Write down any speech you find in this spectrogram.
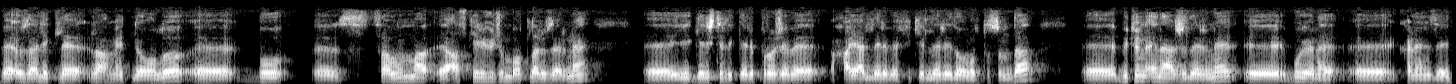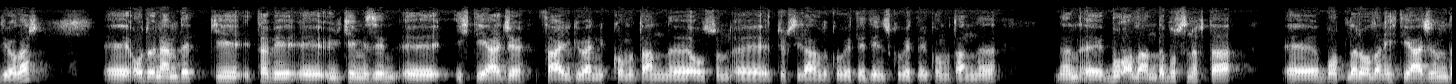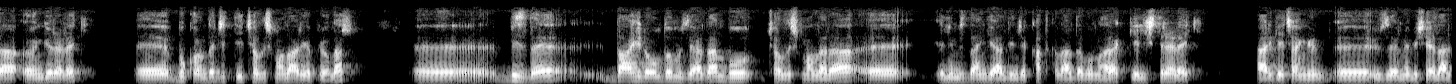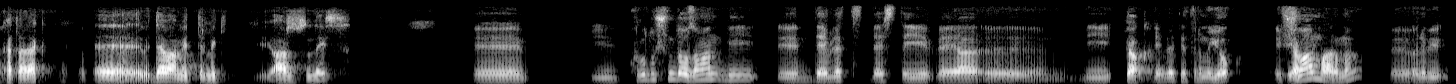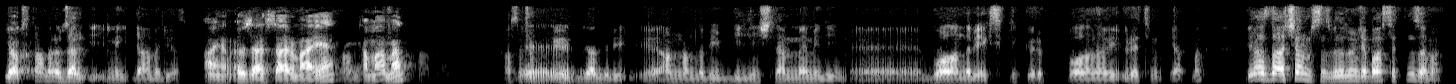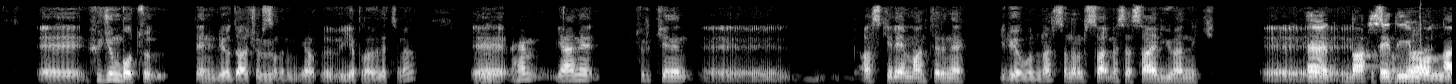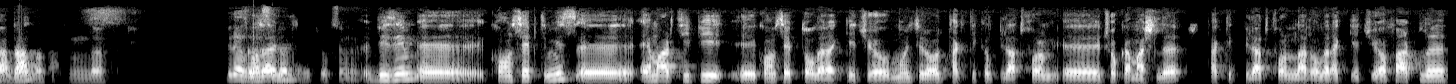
ve özellikle rahmetli oğlu e, bu e, savunma e, askeri hücum botlar üzerine e, geliştirdikleri proje ve hayalleri ve fikirleri doğrultusunda e, bütün enerjilerini e, bu yöne e, kanalize ediyorlar. E, o dönemdeki tabii e, ülkemizin e, ihtiyacı sahil güvenlik komutanlığı olsun, e, Türk Silahlı Kuvvetleri, Deniz Kuvvetleri Komutanlığı'nın e, bu alanda, bu sınıfta e, botları olan ihtiyacını da öngörerek e, bu konuda ciddi çalışmalar yapıyorlar. E, biz de dahil olduğumuz yerden bu çalışmalara e, elimizden geldiğince katkılarda bulunarak, geliştirerek, her geçen gün e, üzerine bir şeyler katarak e, devam ettirmek arzusundayız. E, kuruluşunda o zaman bir e, devlet desteği veya e, bir yok. devlet yatırımı yok. E, şu yok. an var mı? E, öyle bir yok. tamamen özel mi devam ediyor? Aynen özel sermaye Anladım. tamamen. Aslında çok ee, güzel de bir e, anlamda bir bilinçlenme mi diyeyim. E, bu alanda bir eksiklik görüp bu alana bir üretim yapmak. Biraz daha açar mısınız? Biraz önce bahsettiniz ama e, hücum botu deniliyor daha çok Hı. sanırım yap, e, yapılan üretime. E, hem yani Türkiye'nin e, askeri envanterine giriyor bunlar. Sanırım sah mesela sahil güvenlik e, Evet, bahsedeyim kısmında, onlardan. Kısmında, Biraz bahsederseniz çok sevinirim. Bizim e, konseptimiz e, MRTP e, konsepti olarak geçiyor. Multi-Role Tactical Platform e, çok amaçlı taktik platformlar olarak geçiyor. Farklı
